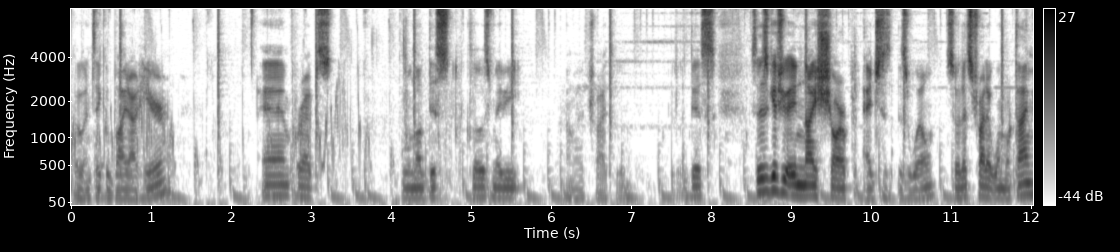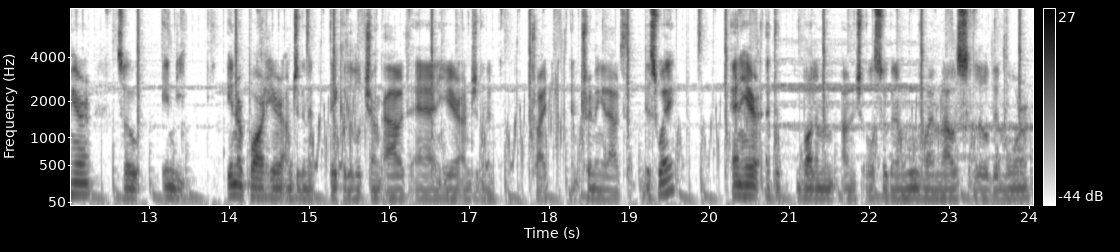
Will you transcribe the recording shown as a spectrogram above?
go and take a bite out here. And perhaps, well not this close, maybe I'm going to try to like this. So this gives you a nice sharp edge as well. So let's try that one more time here. So in the inner part here, I'm just gonna take a little chunk out and here I'm just gonna try and trimming it out this way. And here at the bottom, I'm also gonna move my mouse a little bit more.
